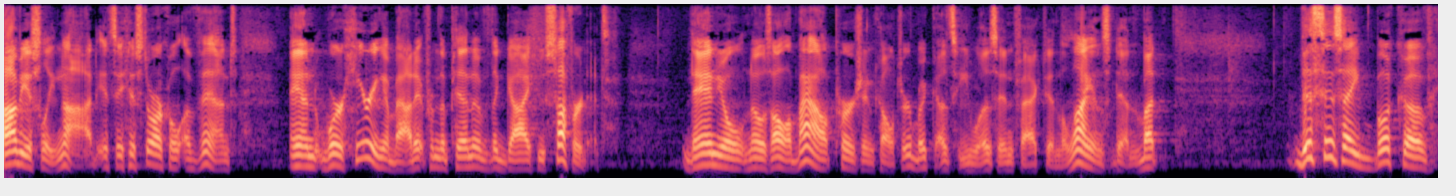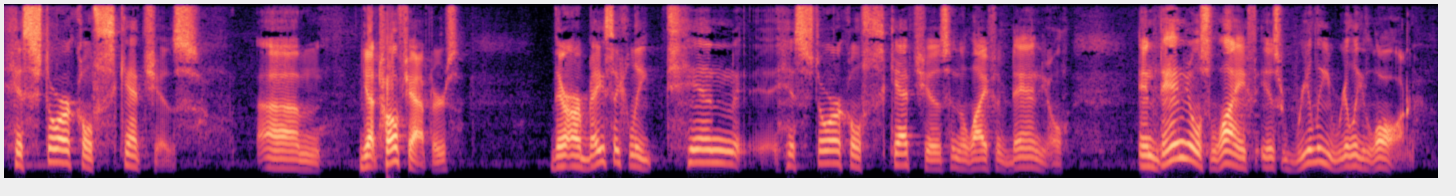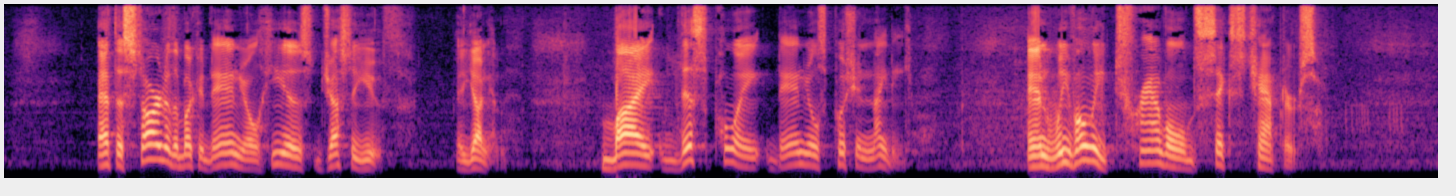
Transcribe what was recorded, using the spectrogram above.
Obviously not. It's a historical event, and we're hearing about it from the pen of the guy who suffered it. Daniel knows all about Persian culture because he was, in fact, in the lion's den. But this is a book of historical sketches. Um, you got 12 chapters. There are basically 10 historical sketches in the life of Daniel. And Daniel's life is really, really long. At the start of the book of Daniel, he is just a youth, a youngin. By this point, Daniel's pushing 90. And we've only traveled six chapters.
